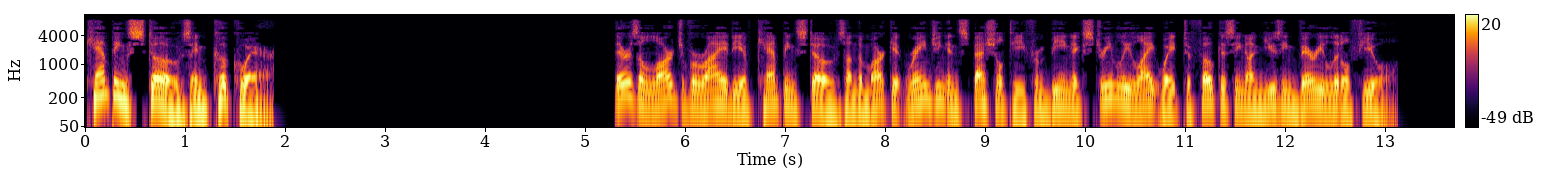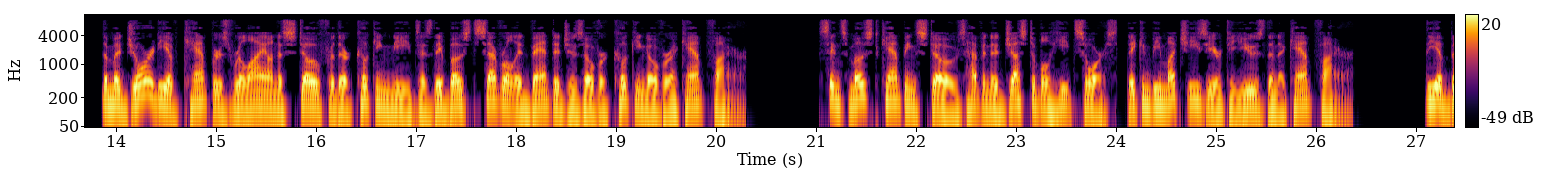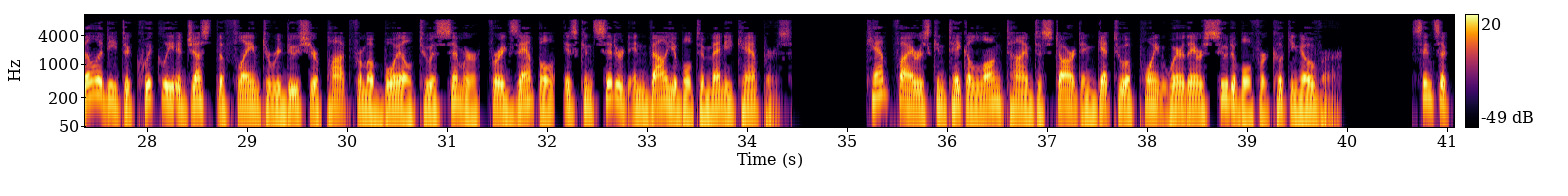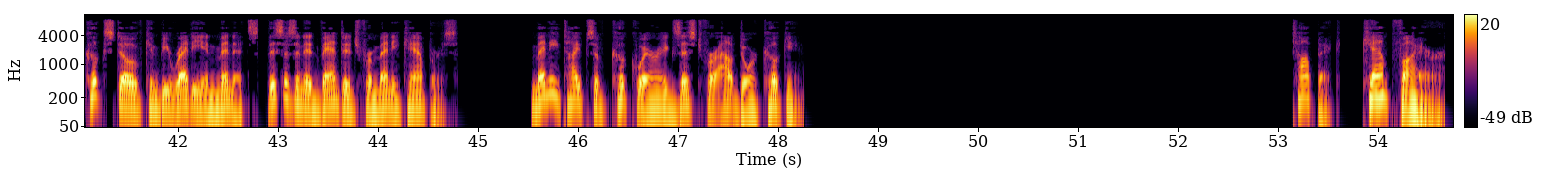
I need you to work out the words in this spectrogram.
Camping stoves and cookware There is a large variety of camping stoves on the market ranging in specialty from being extremely lightweight to focusing on using very little fuel. The majority of campers rely on a stove for their cooking needs as they boast several advantages over cooking over a campfire. Since most camping stoves have an adjustable heat source, they can be much easier to use than a campfire. The ability to quickly adjust the flame to reduce your pot from a boil to a simmer, for example, is considered invaluable to many campers. Campfires can take a long time to start and get to a point where they are suitable for cooking over. Since a cook stove can be ready in minutes, this is an advantage for many campers. Many types of cookware exist for outdoor cooking. Campfire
